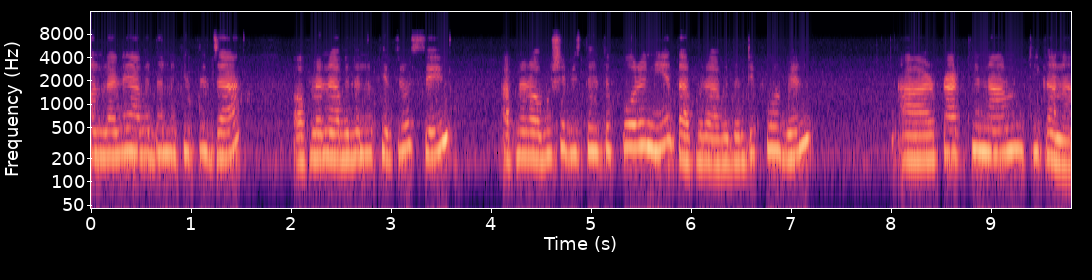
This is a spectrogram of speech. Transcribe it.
অনলাইনে আবেদনের ক্ষেত্রে যা অফলাইনে আবেদনের ক্ষেত্রেও সেম আপনারা অবশ্যই বিস্তারিত পড়ে নিয়ে তারপরে আবেদনটি করবেন। আর প্রার্থীর নাম, ঠিকানা,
